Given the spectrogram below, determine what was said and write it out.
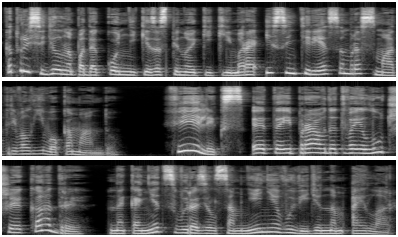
который сидел на подоконнике за спиной Кикимора и с интересом рассматривал его команду. «Феликс, это и правда твои лучшие кадры?» Наконец выразил сомнение в увиденном Айлар.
